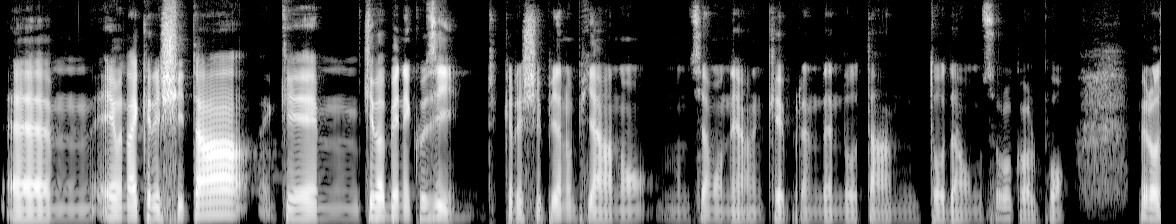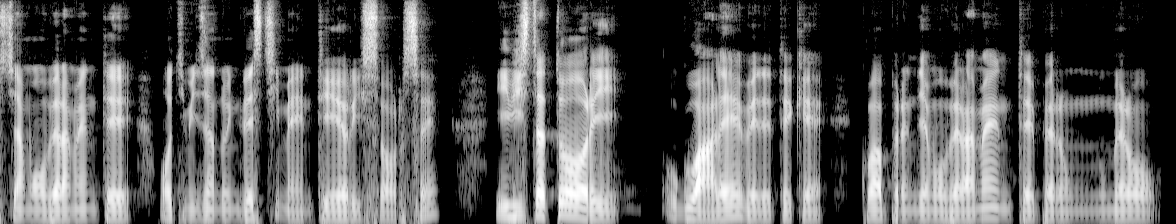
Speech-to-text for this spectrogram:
Um, è una crescita che, che, va bene così, cresce piano piano, non stiamo neanche prendendo tanto da un solo colpo, però stiamo veramente ottimizzando investimenti e risorse. I visitatori uguale, vedete che qua prendiamo veramente per un numero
